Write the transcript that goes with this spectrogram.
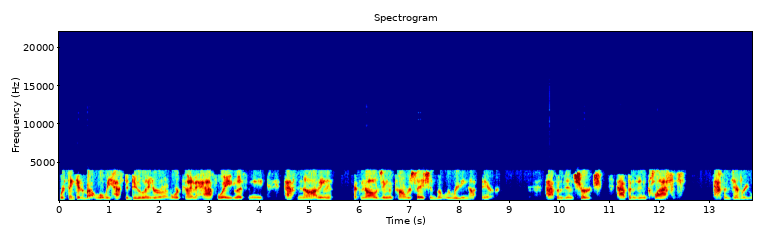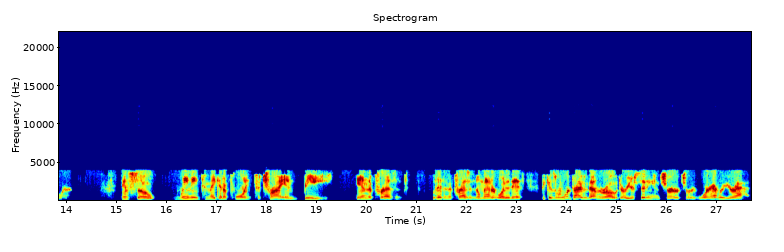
We're thinking about what we have to do later on. We're kind of halfway listening, half nodding, acknowledging the conversation, but we're really not there. Happens in church, happens in classes, happens everywhere. And so we need to make it a point to try and be in the present, live in the present no matter what it is. Because when we're driving down the road or you're sitting in church or wherever you're at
